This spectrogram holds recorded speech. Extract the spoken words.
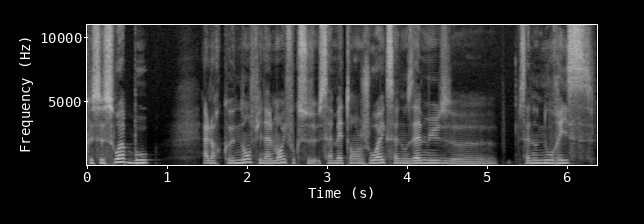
que ce soit beau. Alors que non, finalement, il faut que ça mette en joie et que ça nous amuse, euh, ça nous nourrisse.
